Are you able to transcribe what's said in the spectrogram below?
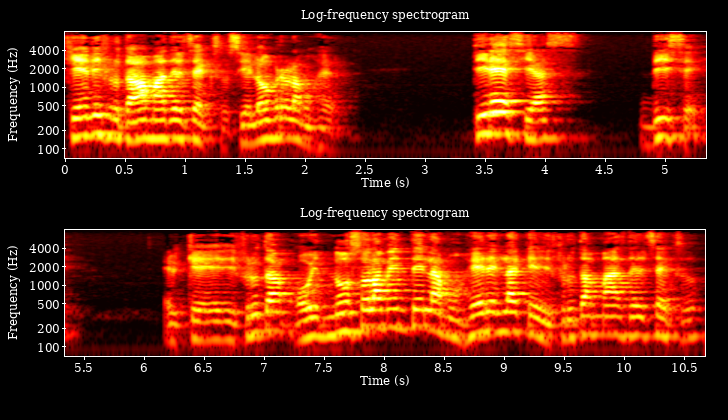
quién disfrutaba más del sexo, si el hombre o la mujer. Tiresias dice, el que disfruta, hoy no solamente la mujer es la que disfruta más del sexo,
